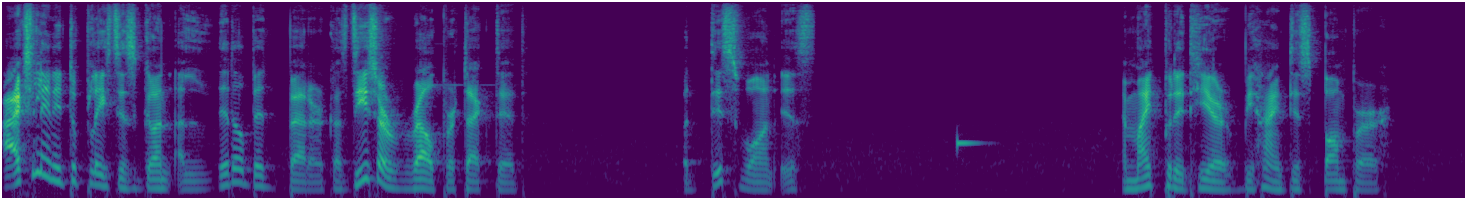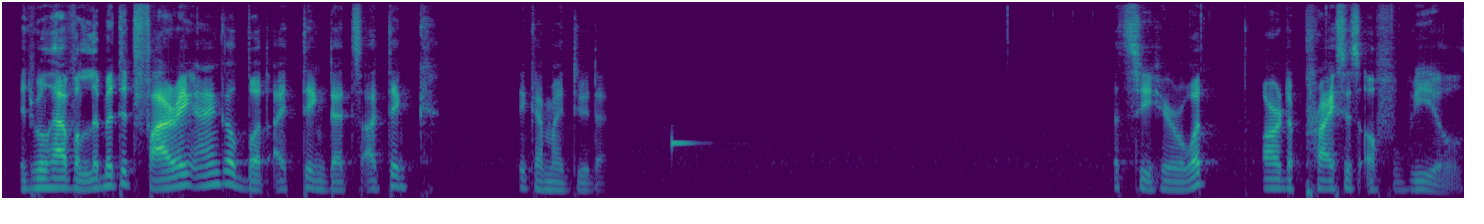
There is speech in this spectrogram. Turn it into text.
I actually need to place this gun a little bit better because these are well protected. But this one is... I might put it here behind this bumper. It will have a limited firing angle, but I think that's... I think... I think I might do that. Let's see here. What are the prices of wheels?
